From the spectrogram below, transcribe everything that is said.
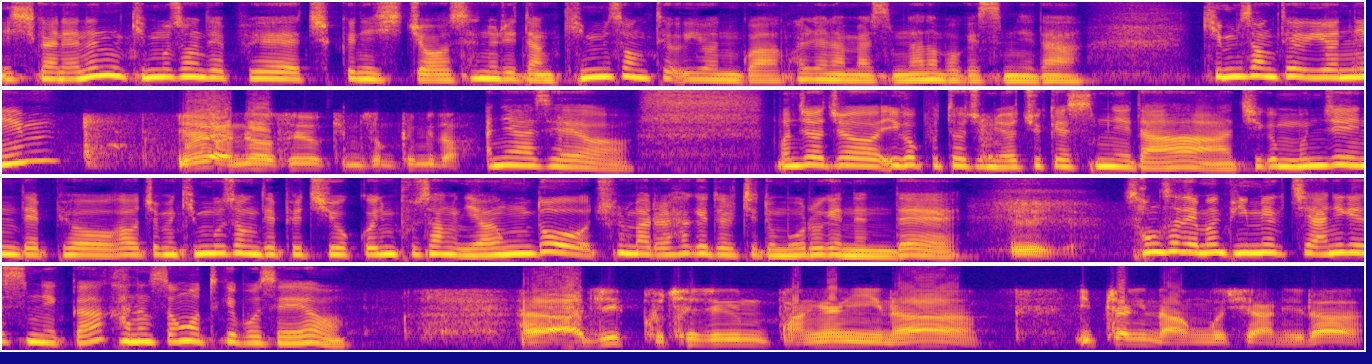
이 시간에는 김무성 대표의 측근이시죠. 새누리당 김성태 의원과 관련한 말씀 나눠보겠습니다. 김성태 의원님, 예, 안녕하세요. 김성태입니다. 안녕하세요. 먼저 저 이것부터 좀 여쭙겠습니다. 지금 문재인 대표가 어쩌면 김무성 대표 지역구인 부산 영도 출마를 하게 될지도 모르겠는데 예, 예. 성사되면 빅매치 아니겠습니까? 가능성 어떻게 보세요? 아, 아직 구체적인 방향이나 입장이 나온 것이 아니라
